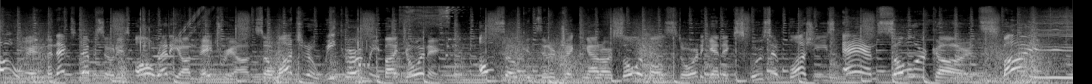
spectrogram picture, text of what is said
Oh, and the next episode is already on Patreon, so watch it a week early by joining. Also, consider checking out our Solar Ball store to get exclusive plushies and solar cards. Bye!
